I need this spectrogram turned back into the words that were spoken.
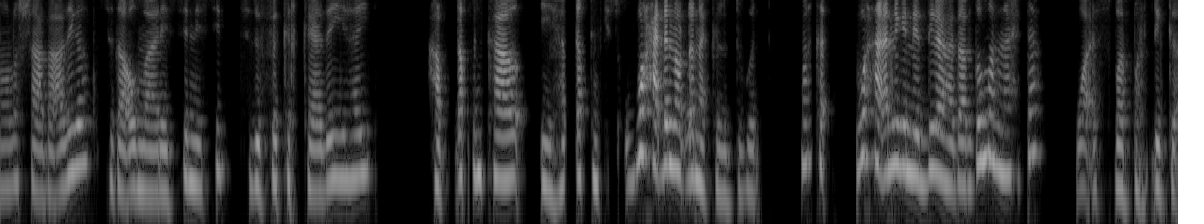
noloshaada adiga sidaa u maareysanaysid siduu fekerkaada yahay habdhaqankaada iyo habdhaqankiisa waxa dhan oo dhanaa kala duwan. Marka waxa anigana dilaa haddaan dumarna xitaa waa isbarbardhiga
